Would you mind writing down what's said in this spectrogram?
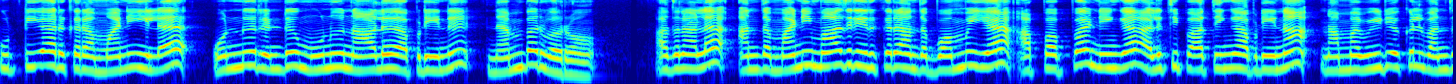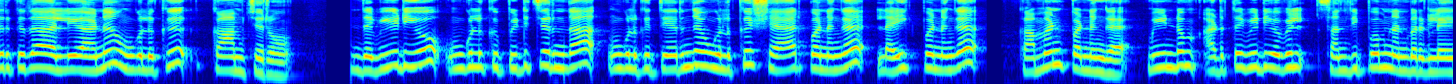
குட்டியாக இருக்கிற மணியில் ஒன்று ரெண்டு மூணு நாலு அப்படின்னு நம்பர் வரும். அதனால் அந்த மணி மாதிரி இருக்கிற அந்த பொம்மையை அப்பப்போ நீங்கள் அழுத்தி பார்த்தீங்க அப்படின்னா நம்ம வீடியோக்கள் வந்திருக்குதா இல்லையான்னு உங்களுக்கு காமிச்சிரும். இந்த வீடியோ உங்களுக்கு பிடிச்சிருந்தா உங்களுக்கு தெரிஞ்சவங்களுக்கு ஷேர் பண்ணுங்கள் லைக் பண்ணுங்கள் கமெண்ட் பண்ணுங்கள் மீண்டும் அடுத்த வீடியோவில் சந்திப்போம் நண்பர்களே.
